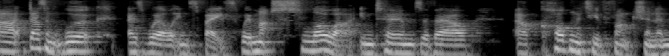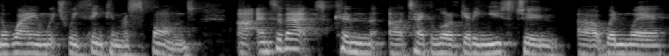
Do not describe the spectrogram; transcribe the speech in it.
uh, doesn't work as well in space. We're much slower in terms of our, our cognitive function and the way in which we think and respond. Uh, and so that can uh, take a lot of getting used to uh, when we're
